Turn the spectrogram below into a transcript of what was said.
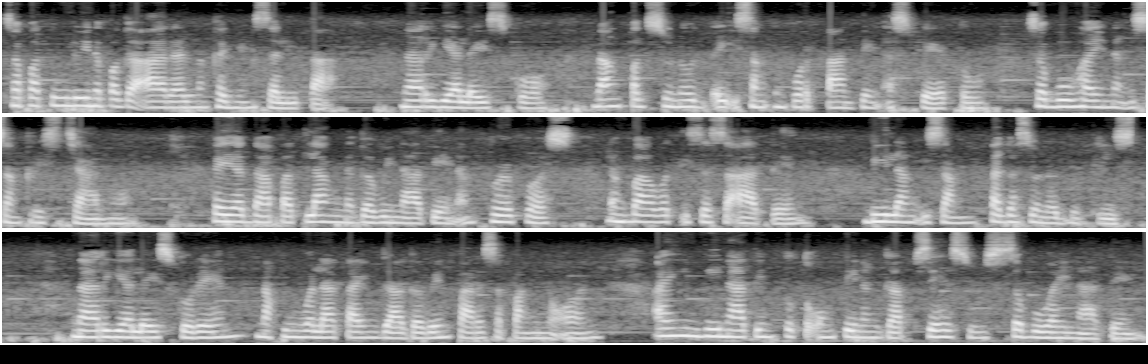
Sa patuloy na pag-aaral ng kanyang salita, na-realize ko na ang pagsunod ay isang importanteng aspeto sa buhay ng isang Kristiyano. Kaya dapat lang nagawin natin ang purpose ng bawat isa sa atin bilang isang tagasunod ni Kristo. Na-realize ko rin na kung wala tayong gagawin para sa Panginoon, ay hindi natin totoong tinanggap si Jesus sa buhay natin.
